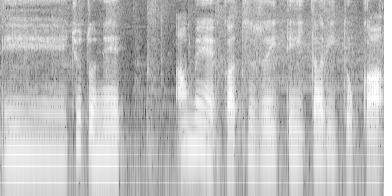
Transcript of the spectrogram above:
えー、ちょっとね雨が続いていたりとか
